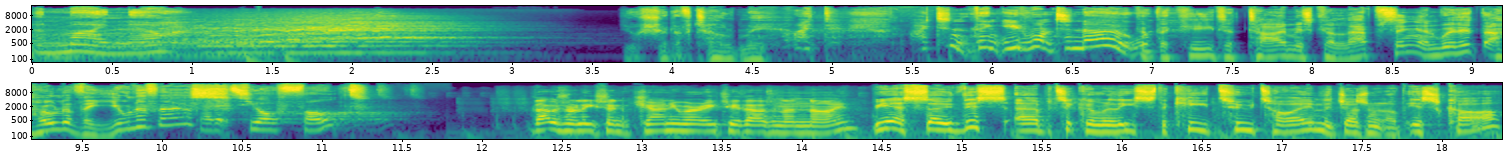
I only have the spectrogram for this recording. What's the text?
And mine now. You should have told me I, d- I didn't think you'd want to know. that the key to time is collapsing, and with it the whole of the universe. That it's your fault. That was released in January 2009. But yes, so this uh, particular release, The Key to Time, The Judgment of Isskar,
